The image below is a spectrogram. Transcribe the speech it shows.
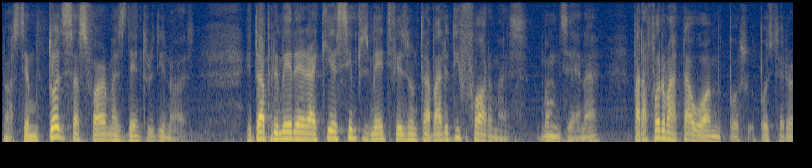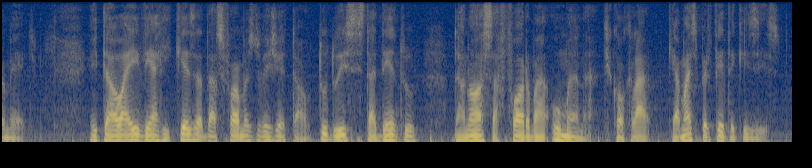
Nós temos todas essas formas dentro de nós. Então, a primeira hierarquia simplesmente fez um trabalho de formas, vamos dizer, né? para formatar o homem posteriormente. Então, aí vem a riqueza das formas do vegetal. Tudo isso está dentro da nossa forma humana. Ficou claro? Que é a mais perfeita que existe.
